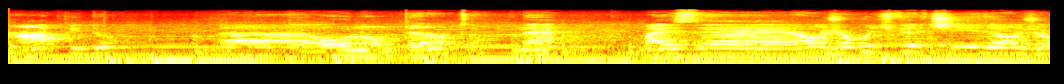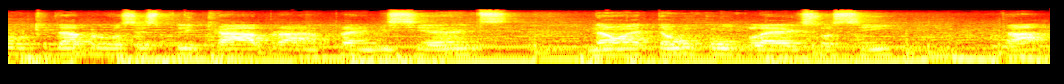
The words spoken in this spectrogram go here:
rápido, uh, ou não tanto, né? Mas é, é, um jogo divertido, é um jogo que dá para você explicar para iniciantes, não é tão complexo assim, tá?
